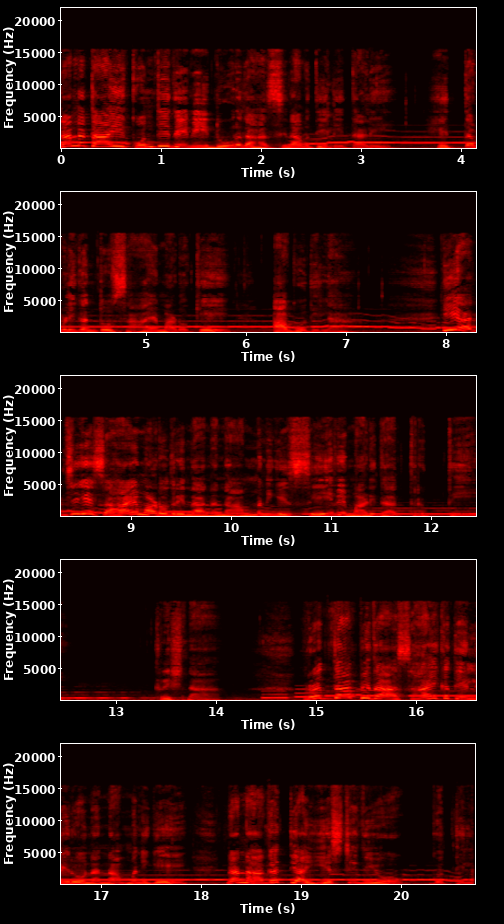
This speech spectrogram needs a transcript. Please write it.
ನನ್ನ ತಾಯಿ ಕುಂತಿದೇವಿ ದೂರದ ಹಸಿನಾವತಿಯಲ್ಲಿ ಇದ್ದಾಳೆ ಹೆತ್ತವಳಿಗಂತೂ ಸಹಾಯ ಮಾಡೋಕೆ ಆಗೋದಿಲ್ಲ. ಈ ಅಜ್ಜಿಗೆ ಸಹಾಯ ಮಾಡೋದ್ರಿಂದ ನನ್ನ ಅಮ್ಮನಿಗೆ ಸೇವೆ ಮಾಡಿದ ತೃಪ್ತಿ. ಕೃಷ್ಣ, ವೃದ್ಧಾಪ್ಯದ ಅಸಹಾಯಕತೆಯಲ್ಲಿರೋ ನನ್ನ ಅಮ್ಮನಿಗೆ ನನ್ನ ಅಗತ್ಯ ಎಷ್ಟಿದೆಯೋ ಗೊತ್ತಿಲ್ಲ.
